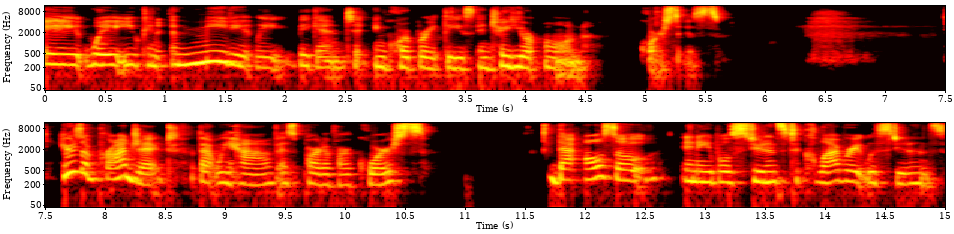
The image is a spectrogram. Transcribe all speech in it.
a way you can immediately begin to incorporate these into your own courses. Here's a project that we have as part of our course that also enables students to collaborate with students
